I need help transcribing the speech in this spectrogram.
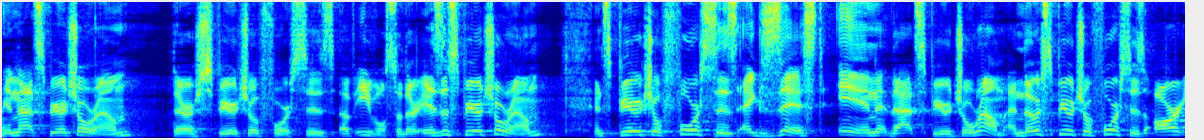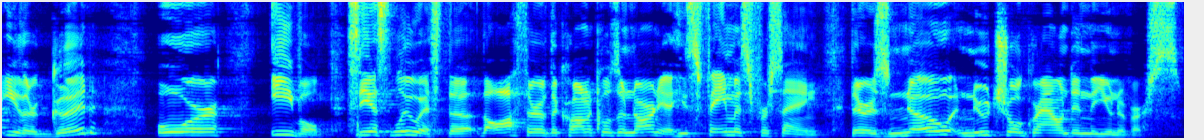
In that spiritual realm, there are spiritual forces of evil. So there is a spiritual realm, and spiritual forces exist in that spiritual realm. And those spiritual forces are either good or evil. C.S. Lewis, the, the author of the Chronicles of Narnia, he's famous for saying, There is no neutral ground in the universe.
